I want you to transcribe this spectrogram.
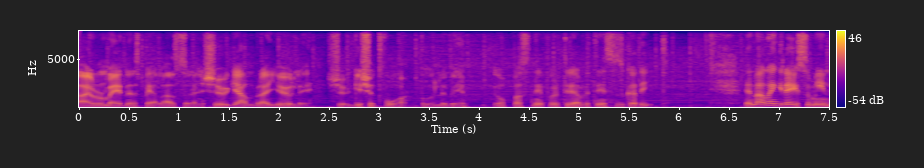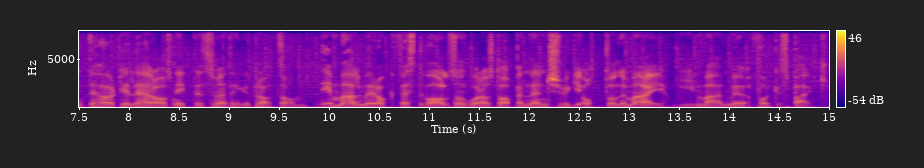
Iron Maiden spelar alltså den 22 juli 2022 på Ullevi. Hoppas ni får det trevligt ni som ska dit. En annan grej som inte hör till det här avsnittet som jag tänkte prata om. Det är Malmö Rockfestival som går av stapeln den 28 maj i Malmö Folkets Park.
